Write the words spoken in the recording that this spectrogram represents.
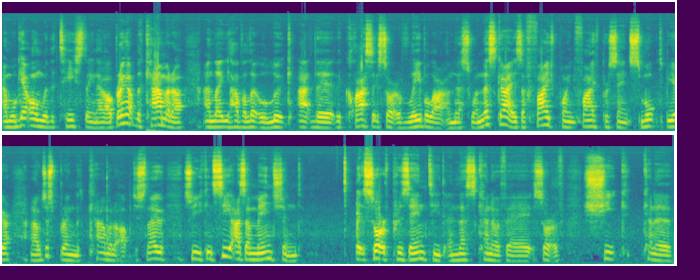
and we'll get on with the tasting. Now I'll bring up the camera and let you have a little look at the, the classic sort of label art on this one. This guy is a 5.5% smoked beer and I'll just bring the camera up just now so you can see as I mentioned it's sort of presented in this kind of uh, sort of chic kind of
